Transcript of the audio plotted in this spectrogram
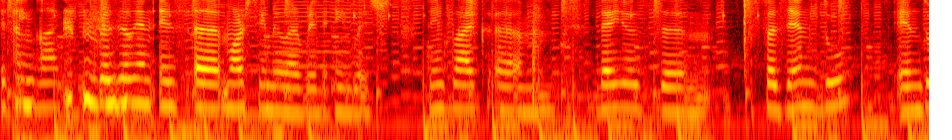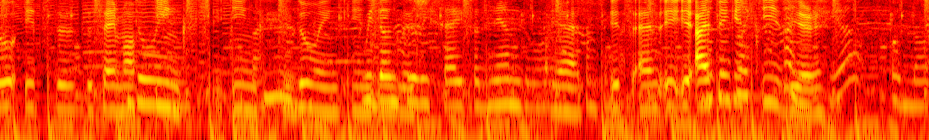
I I'm think glad. Brazilian is uh, more similar with English. Things like um, they use the um, fazendo and do. It's the, the same of Doing. ing, ing, Mm. doing in we don't English. really say fazendo or yes, something. it's like and i I But think it's, like easier. Spanish, yeah, or not?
